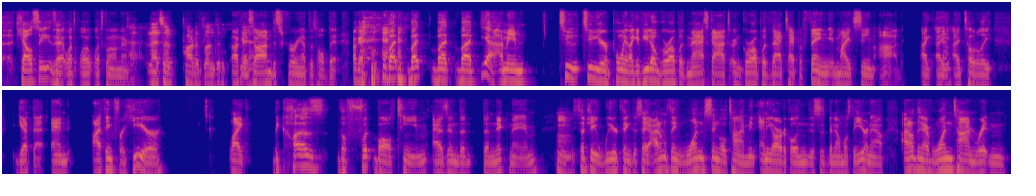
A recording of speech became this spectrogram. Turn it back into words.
uh, Chelsea is that what, what what's going on there? Uh, that's a part of London. Okay, yeah. so I'm just screwing up this whole bit. Okay, but but but but yeah, I mean, to to your point, like if you don't grow up with mascots or grow up with that type of thing, it might seem odd. I yeah. I, I totally get that, and I think for here, like because the football team, as in the the nickname, mm. is such a weird thing to say. I don't think one single time in any article, and this has been almost a year now, I don't think I've one time written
